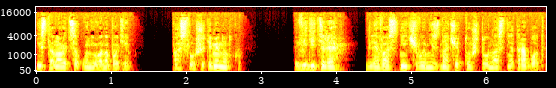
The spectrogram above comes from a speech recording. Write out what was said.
и становится у него на пути. Послушайте минутку. Видите ли, для вас ничего не значит то, что у нас нет работы.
